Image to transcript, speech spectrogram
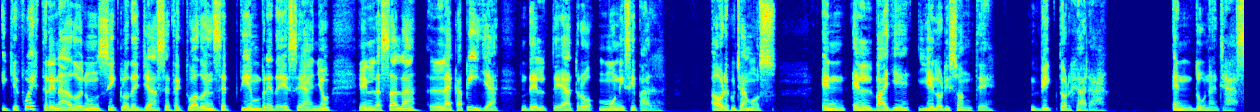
y que fue estrenado en un ciclo de jazz efectuado en septiembre de ese año en la sala La Capilla del Teatro Municipal. Ahora escuchamos en El Valle y el Horizonte, Víctor Jara, en Duna Jazz.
